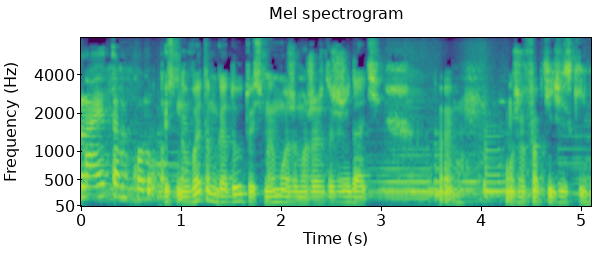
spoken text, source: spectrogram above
на этом конкурсе. То есть, ну, в этом году, то есть мы можем уже ожидать э, уже фактически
